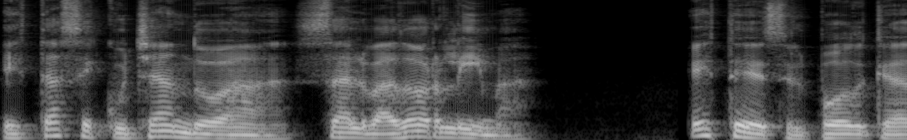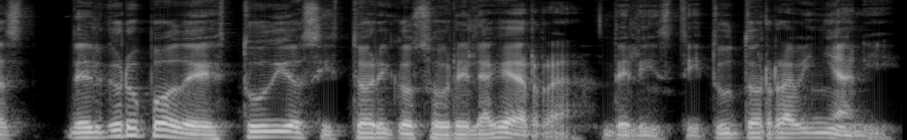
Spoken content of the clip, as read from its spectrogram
Estás escuchando a Salvador Lima. Este es el podcast del Grupo de Estudios Históricos sobre la Guerra del Instituto Ravignani.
